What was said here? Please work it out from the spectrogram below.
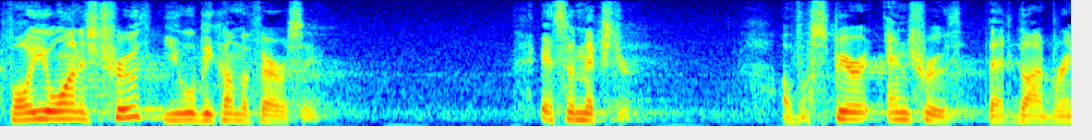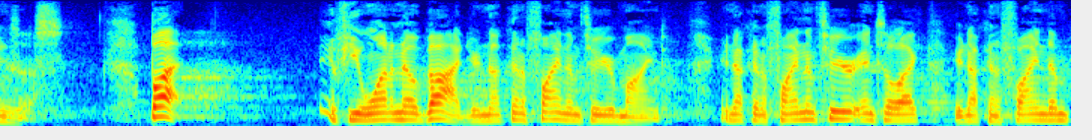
If all you want is truth, you will become a Pharisee. It's a mixture of spirit and truth that God brings us. But if you want to know God, you're not going to find Him through your mind. You're not going to find Him through your intellect. You're not going to find Him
